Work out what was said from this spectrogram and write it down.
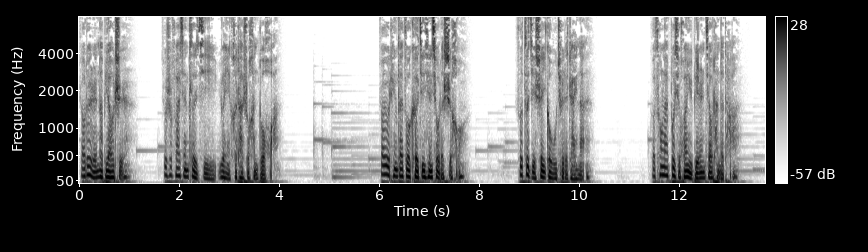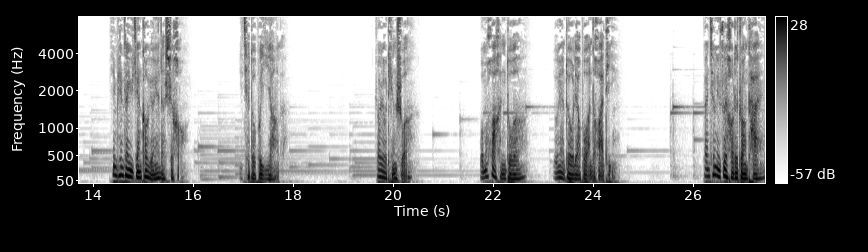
找对人的标志，就是发现自己愿意和他说很多话。赵又廷在做客金星秀的时候。说自己是一个无趣的宅男，可从来不喜欢与别人交谈的他，偏偏在遇见高圆圆的时候，一切都不一样了。赵又廷说：“我们话很多，永远都有聊不完的话题。感情里最好的状态，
